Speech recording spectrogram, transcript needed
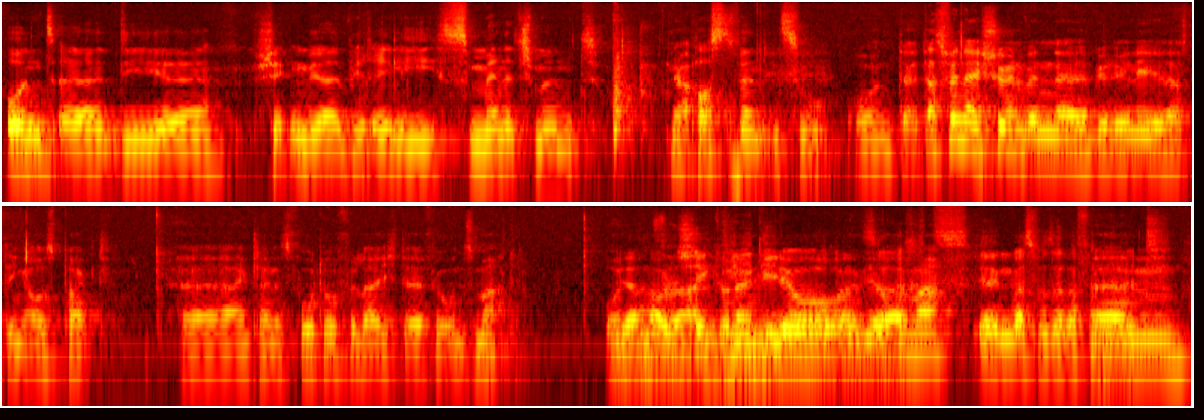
Und äh, die äh, schicken wir Birelis Management Ja. postwendend zu. Und äh, das fände ich schön, wenn äh, Birelli das Ding auspackt, äh, ein kleines Foto vielleicht äh, für uns macht und uns das schickt oder ein Video oder wie auch immer. Irgendwas, was er davon hält. Ähm,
